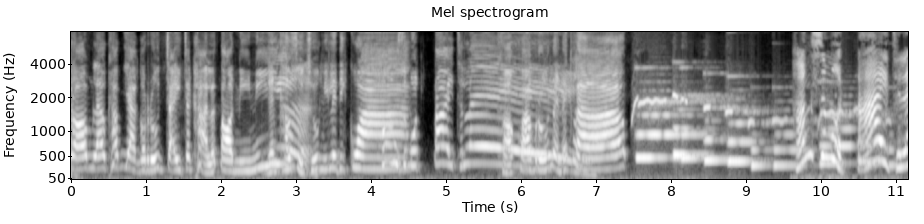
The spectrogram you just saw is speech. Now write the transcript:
พร้อมแล้วครับอยากรู้ใจจะขาดแล้วตอนนี้นี่งั้นเข้าสู่ช่วงนี้เลยดีกว่าห้องสมุดใต้ทะเล ขอความรู้หน่อยนะครับห้องสมุดใต้ทะเล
